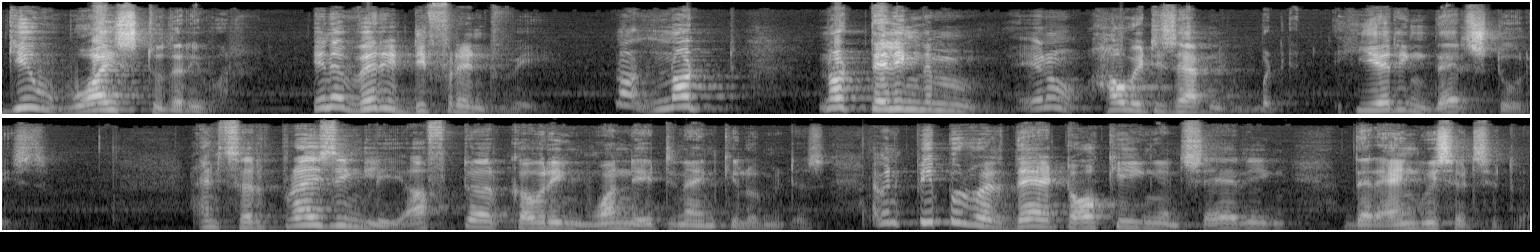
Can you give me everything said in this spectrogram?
give voice to the river in a very different way. Not, not, not telling them, you know, how it is happening, but hearing their stories. And surprisingly, after covering 189 kilometers, I mean, people were there talking and sharing their anguish, etc.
